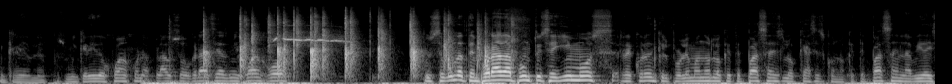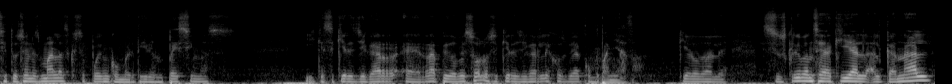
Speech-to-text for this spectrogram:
Increíble. Pues mi querido Juanjo, un aplauso. Gracias, mi Juanjo. Pues segunda temporada, punto y seguimos. Recuerden que el problema no es lo que te pasa, es lo que haces con lo que te pasa. En la vida hay situaciones malas que se pueden convertir en pésimas y que si quieres llegar eh, rápido ve solo, si quieres llegar lejos ve acompañado. Quiero darle, suscríbanse aquí al, canal.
